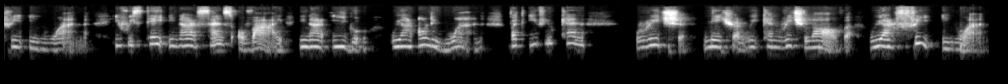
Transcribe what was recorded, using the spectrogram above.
three in one. If we stay in our sense of I, in our ego, we are only one. But if you can reach nature, we can reach love. We are three in one.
